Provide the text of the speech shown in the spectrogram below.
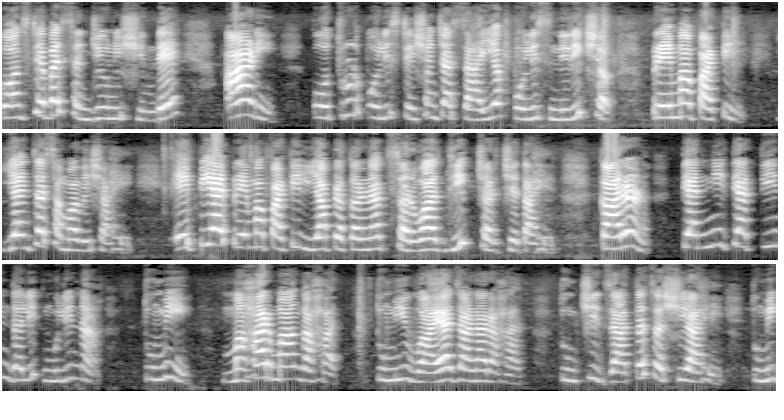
constable Sanjivani Shinde आणि कोथरूड पोलीस स्टेशनच्या सहाय्यक पोलीस निरीक्षक प्रेमा पाटील यांचा समावेश आहे. एपीआय प्रेमा पाटील या प्रकरणात सर्वाधिक चर्चेत आहेत. कारण त्यांनी त्या तीन दलित मुलींना तुम्ही महार मांग आहात तुम्ही वाया जाणार आहात तुमची जातच अशी आहे तुम्ही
